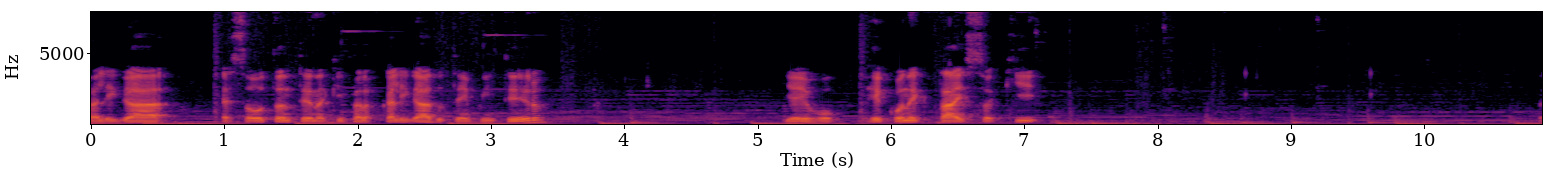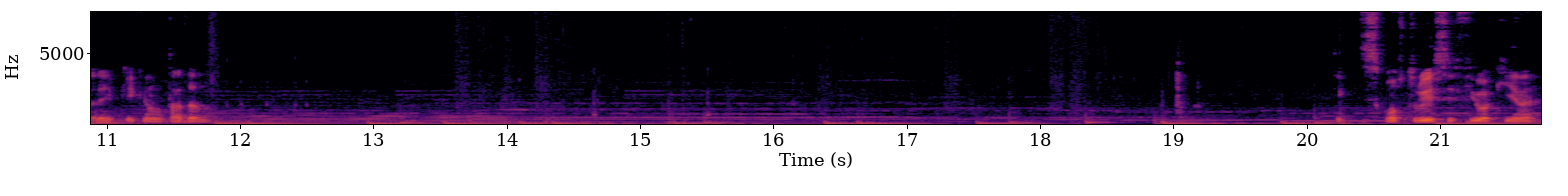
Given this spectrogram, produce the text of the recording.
para ligar essa outra antena aqui para ela ficar ligada o tempo inteiro. E aí eu vou reconectar isso aqui. Pera aí, por que, que não tá dando? Tem que desconstruir esse fio aqui, né?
